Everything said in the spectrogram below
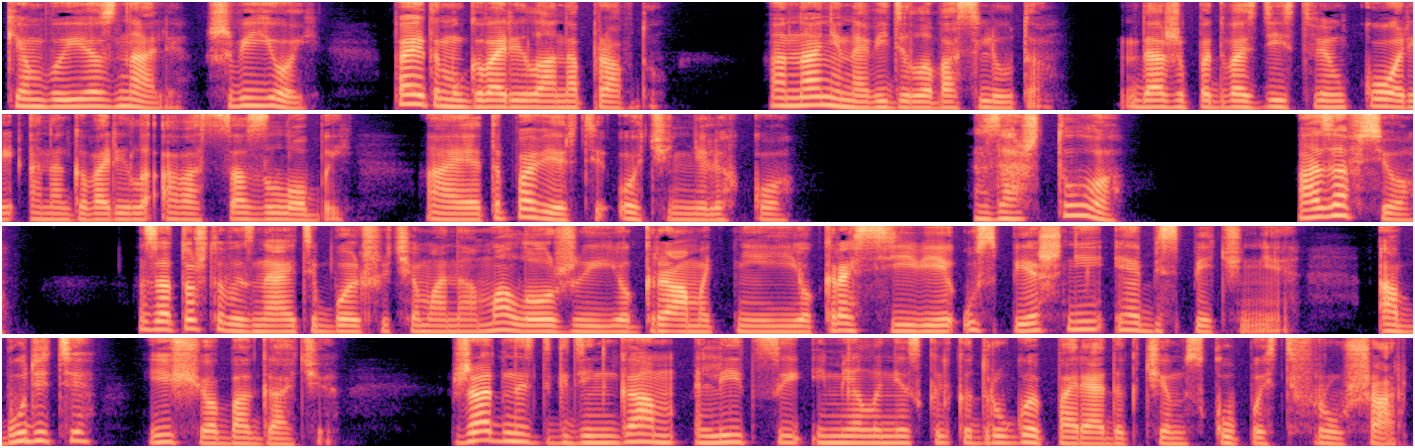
кем вы ее знали, швеей. Поэтому говорила она правду. Она ненавидела вас люто. Даже под воздействием Кори она говорила о вас со злобой. А это, поверьте, очень нелегко. За что? А за все. За то, что вы знаете больше, чем она, моложе ее, грамотнее ее, красивее, успешнее и обеспеченнее. А будете еще богаче. Жадность к деньгам Лици имела несколько другой порядок, чем скупость Фру Шарп.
